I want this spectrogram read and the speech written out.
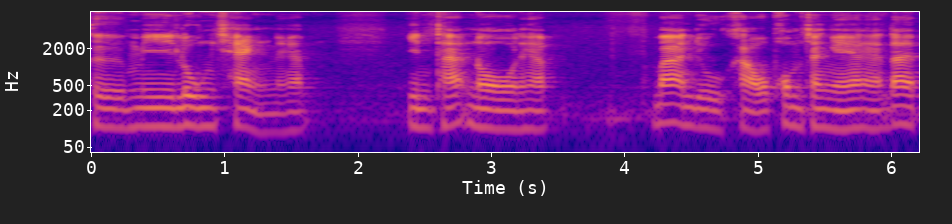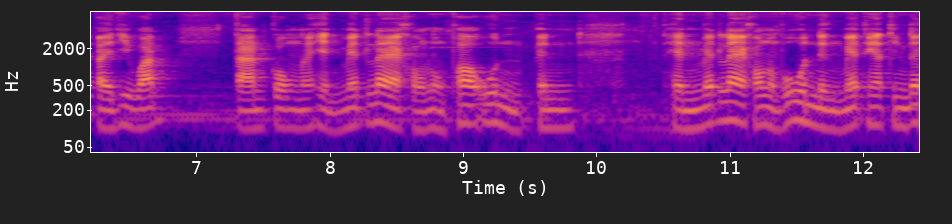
คือมีลุงแฉ่งนะครับ อินทะโนนะครับ บ้านอยู่เขาพรมชะแงนะได้ไปที่วัดตาลกงนะเห็นเม็ดแร่ของหลวงพ่ออุ้นเป็นเห็นเม็ดแร่ของหลวงพ่ออุ้นหนึ่งเม็ดนะครับจึงได้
